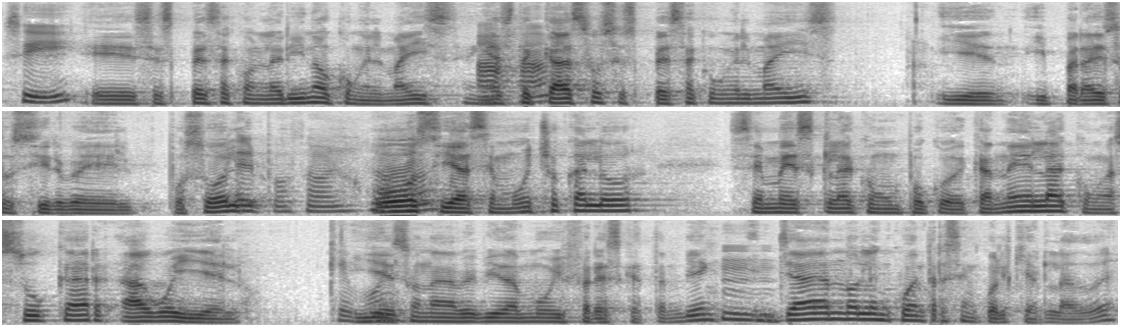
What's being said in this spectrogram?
Sí. Eh, se espesa con la harina o con el maíz. En este caso se espesa con el maíz y, y, para eso sirve el pozol. El pozol. O si hace mucho calor, se mezcla con un poco de canela, con azúcar, agua y hielo. y es una bebida muy fresca también. Ya no la encuentras en cualquier lado, ¿eh?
